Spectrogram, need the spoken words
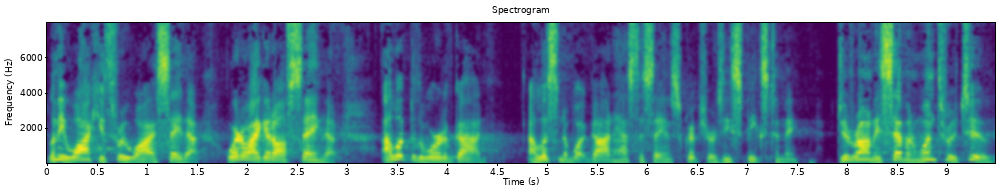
Let me walk you through why I say that. Where do I get off saying that? I look to the Word of God. I listen to what God has to say in Scripture as He speaks to me. Deuteronomy 7 1 through 2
